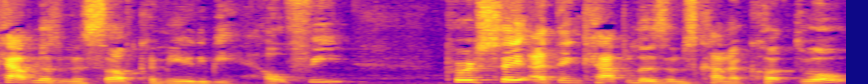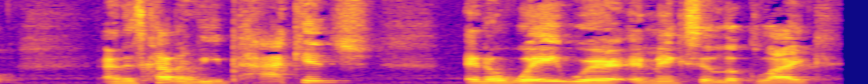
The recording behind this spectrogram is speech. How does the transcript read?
capitalism itself can really be healthy per se. I think capitalism is kind of cutthroat and it's kind of repackaged in a way where it makes it look like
